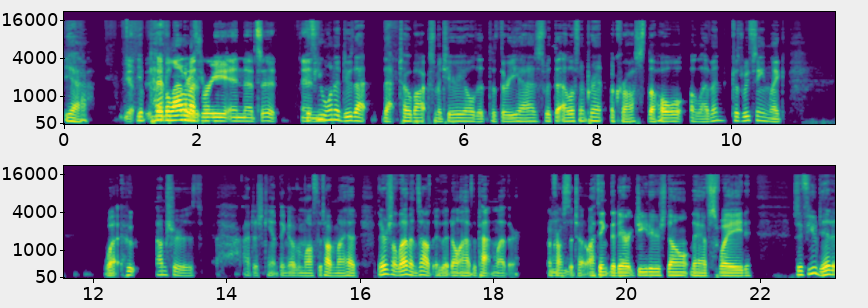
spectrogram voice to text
Yeah. Yeah, Yeah, they belong on a three, and that's it. And if you want to do that that toe box material that the three has with the elephant print across the whole 11 because we've seen like what who i'm sure i just can't think of them off the top of my head there's 11s out there that don't have the patent leather across Mhm. the toe i think the derek jeters don't they have suede so if you did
